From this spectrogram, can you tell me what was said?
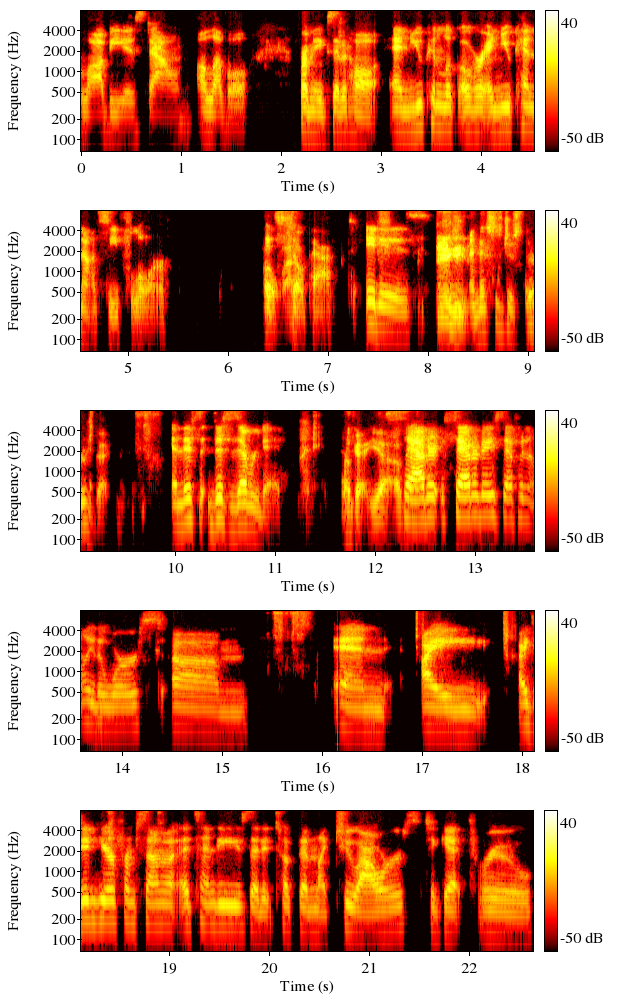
lobby is down a level from the exhibit hall and you can look over and you cannot see floor. Oh, it's wow. so packed. It is. and this is just Thursday. And this this is every day. Okay, yeah. Okay. Saturday Saturday's definitely the worst. Um and I I did hear from some attendees that it took them like 2 hours to get through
